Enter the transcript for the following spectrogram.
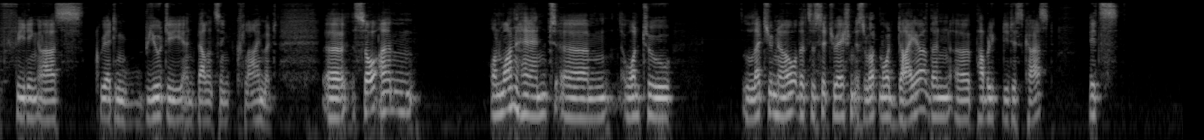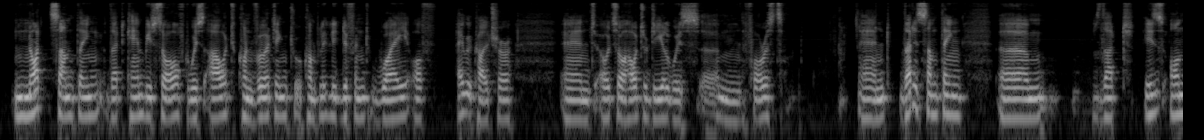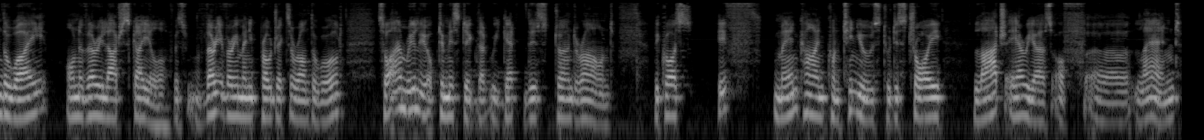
feeding us, creating beauty and balancing climate. so I'm on one hand um, want to let you know that the situation is a lot more dire than uh, publicly discussed. It's not something that can be solved without converting to a completely different way of agriculture and also how to deal with um, forests. And that is something um, that is on the way on a very large scale with very, very many projects around the world. So I'm really optimistic that we get this turned around because if mankind continues to destroy large areas of uh, land,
